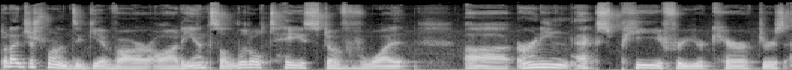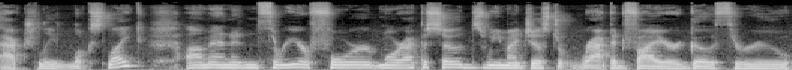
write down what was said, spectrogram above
but I just wanted to give our audience a little taste of what uh, earning XP for your characters actually looks like. Um, and in three or four more episodes, we might just rapid fire go through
